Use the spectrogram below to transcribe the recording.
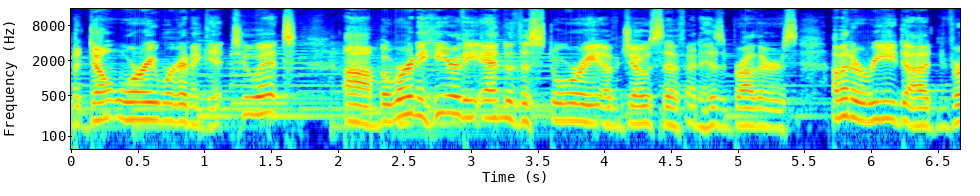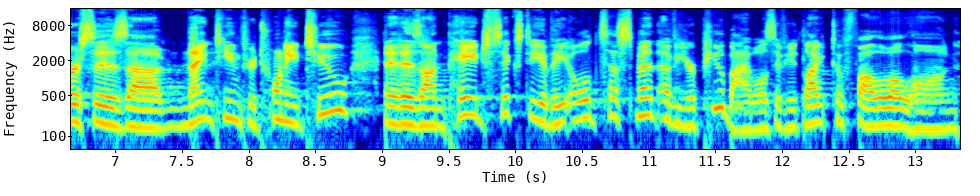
but don't worry, we're going to get to it. Um, but we're going to hear the end of the story of Joseph and his brothers. I'm going to read uh, verses uh, 19 through 22, and it is on page 60 of the Old Testament of your Pew Bibles if you'd like to follow along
